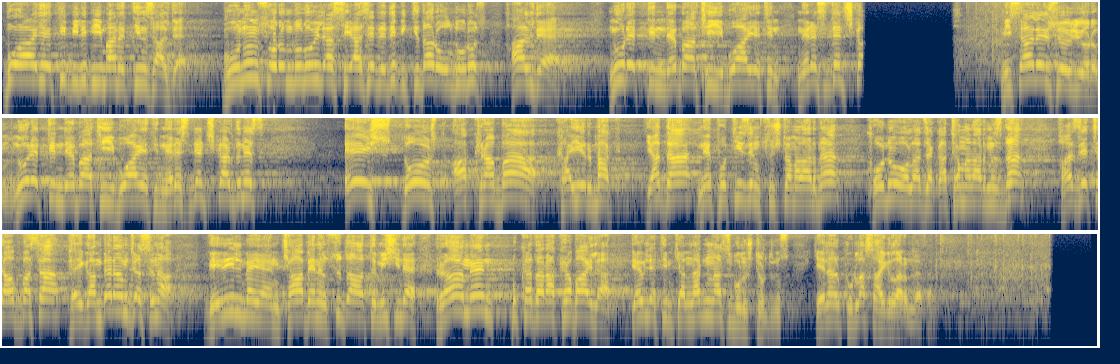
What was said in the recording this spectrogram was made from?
Bu ayeti bilip iman ettiğiniz halde, bunun sorumluluğuyla siyaset edip iktidar olduğunuz halde, Nurettin Nebati'yi bu ayetin neresinden çıkar? Misalen söylüyorum. Nurettin Nebati'yi bu ayetin neresinden çıkardınız? Eş, dost, akraba kayırmak ya da nepotizm suçlamalarına konu olacak atamalarınızda Hazreti Abbas'a peygamber amcasına verilmeyen Kabe'nin su dağıtım işine rağmen bu kadar akrabayla devlet imkanlarını nasıl buluşturdunuz? Genel kurula saygılarımla efendim.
